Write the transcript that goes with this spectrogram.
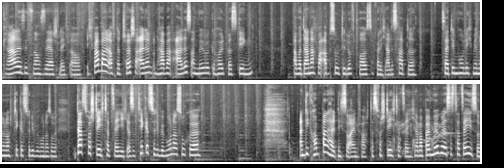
Gerade sieht es noch sehr schlecht aus. Ich war mal auf einer Treasure Island und habe alles an Möbel geholt, was ging. Aber danach war absolut die Luft raus, weil ich alles hatte. Seitdem hole ich mir nur noch Tickets für die Bewohnersuche. Das verstehe ich tatsächlich. Also Tickets für die Bewohnersuche, an die kommt man halt nicht so einfach. Das verstehe ich tatsächlich. Aber bei Möbel ist es tatsächlich so.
